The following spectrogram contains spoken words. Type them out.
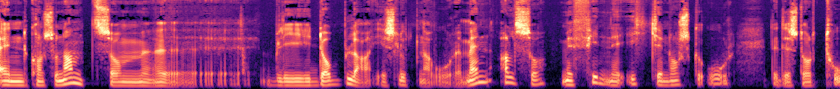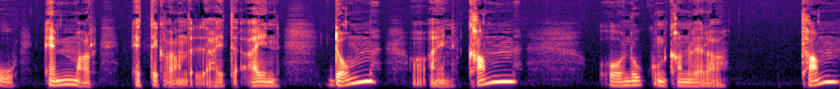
en konsonant som blir dobla i slutten av ordet. Men altså, vi finner ikke norske ord. Der det står to m-er etter hverandre. Det heter ein dom og ein kam, og noen kan være tam,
